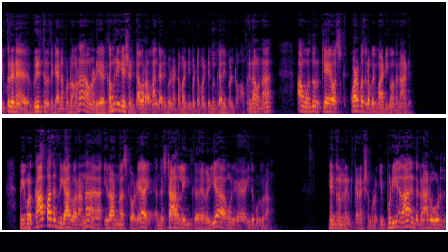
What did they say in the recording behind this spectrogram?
யுக்ரைனை வீழ்த்துறதுக்கு என்ன பண்ணுவாங்கன்னா அவனுடைய கம்யூனிகேஷன் டவரெல்லாம் காலி பண்ணுவோம் டமல் டிமல் டமல் டிமல் காலி பண்ணிட்டோம். அப்போ என்ன ஆகுனா அவங்க வந்து ஒரு கேவாஸ் குழப்பத்தில் போய் மாட்டிக்கும் அந்த நாடு. இப்போ இவங்களை காப்பாற்றுறதுக்கு யார் வரான்னா இலான் மாஸ்கோடைய அந்த ஸ்டார்லிங்க் வழியாக அவங்களுக்கு இது கொடுக்குறாங்க. இன்டர்நெட் கனெக்ஷன் கொடுக்கும் இப்படியே தான் இந்த நாடு ஓடுது.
